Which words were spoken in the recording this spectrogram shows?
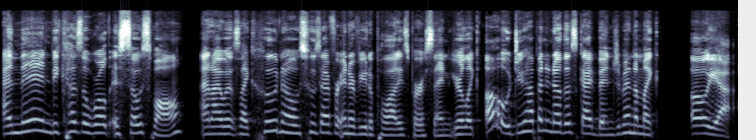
And then because the world is so small, and I was like, who knows who's ever interviewed a Pilates person? You're like, oh, do you happen to know this guy, Benjamin? I'm like, oh, yeah.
